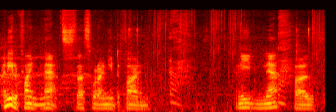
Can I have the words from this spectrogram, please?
I need to find gnats. That's what I need to find. I need gnat fuzz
